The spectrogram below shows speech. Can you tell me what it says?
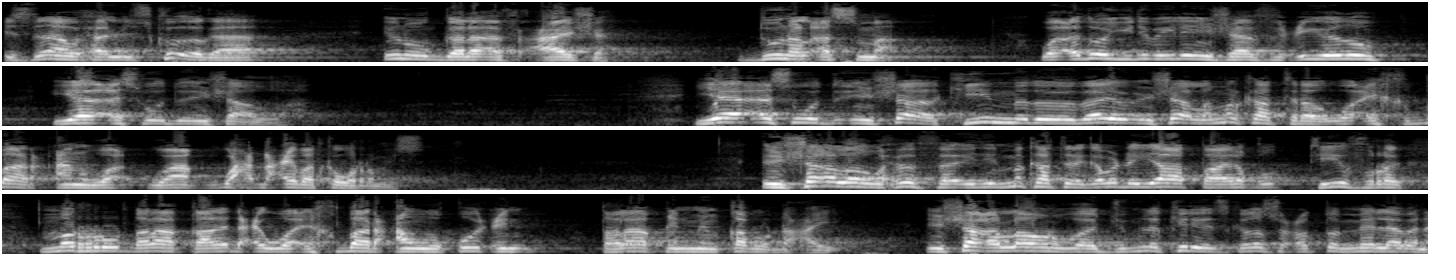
isnaha waxaa la isku ogaa inuu galo afcaasha duuna alasmaa waa adoo yidhi bay leeyihiin shaaficiyadu yaa aswadu in allah. Yaa aswadu in sha kii madoobaayo in sha allah markaad tirado waa ikhbaar can wax dhacay ka warramaysa. In sha allah waxba faa'iideyn markaa tira gabadha yaa aaliqu tii furay maruu dhacay waa ikhbaar can wuquucin alaaqin min qabl dhacay. In sha allahuna waa jumlo keligeed iskaga socoto meel laaban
